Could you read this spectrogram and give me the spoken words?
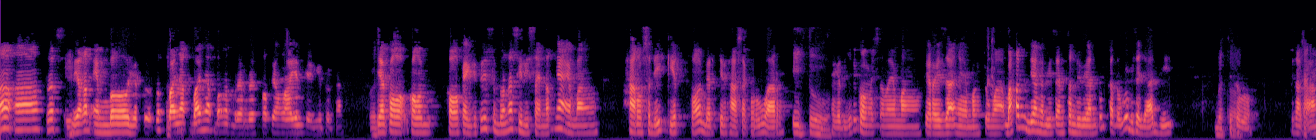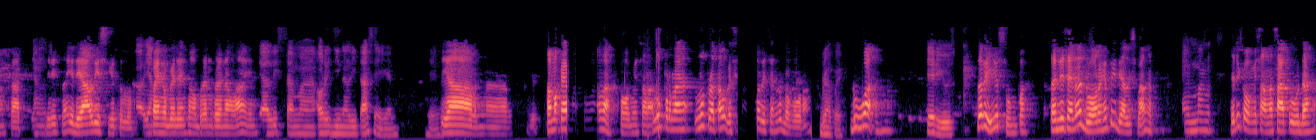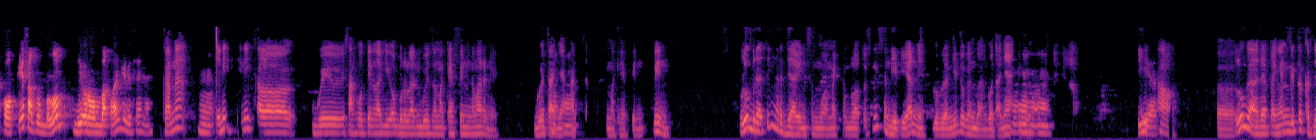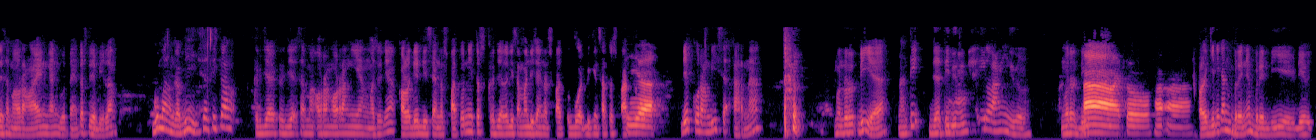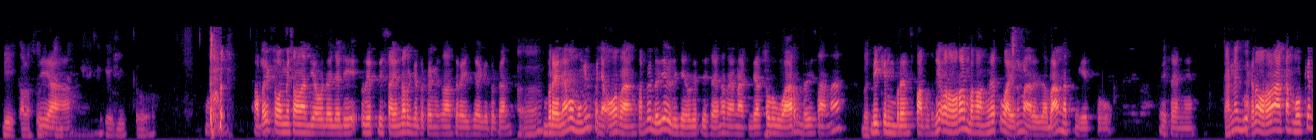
Heeh, terus Iya. dia kan embel gitu. Terus banyak-banyak banget brand-brand sepatu yang lain kayak gitu kan. Betul. Ya kalau kalau kalau kayak gitu sebenarnya si desainernya emang harus sedikit soalnya biar ciri khasnya keluar itu kayak gitu. Jadi kalau misalnya emang si Reza-nya emang cuma bahkan dia ngedesain sendirian pun kata gue bisa jadi betul gitu loh. Bisa keangkat. yang Jadi sebenarnya idealis gitu loh. Oh, yang- Supaya ngebedain sama brand-brand yang lain. idealis sama originalitasnya kan Ya. Iya benar. Sama kayak lah kalau misalnya lu pernah lu pernah tahu gak sih Matoa desainer berapa orang? Berapa ya? Dua. Serius? Serius, sumpah. Dan desainer dua orang itu idealis banget. Emang Jadi kalau misalnya satu udah oke, satu belum, dirombak lagi desainnya. karena Hmm. ini ini kalau gue sangkutin lagi obrolan gue sama Kevin kemarin ya. Gue tanya Mm-mm. kan sama Kevin, Vin, lu berarti ngerjain semua Magnum Lotus ini sendirian nih? Gue bilang gitu kan bang, gue tanya. gitu. Hmm. Iya. Iya. Al. Eh, lu nggak ada pengen gitu kerja sama orang lain kan? Gue tanya terus dia bilang, gue malah nggak bisa sih kal kerja kerja sama orang-orang yang maksudnya kalau dia desainer sepatu nih terus kerja lagi sama desainer sepatu buat bikin satu sepatu Iya. dia kurang bisa karena menurut dia nanti jati diri Hmm. hilang gitu menurut dia Nah, itu. Heeh. apalagi ini kan brandnya brand dia dia, dia kalau suruh Iya. kayak gitu Apalagi kalau misalnya dia udah jadi lead designer gitu, kayak misalnya si Reja gitu kan. Heeh, Brandnya mah mungkin punya orang, tapi udah dia udah jadi lead designer enak. Dia keluar dari sana, Betul. bikin brand sepatu sendiri, orang-orang bakal ngeliat, wah ini mah Reza banget gitu desainnya. karena gue Karena orang akan mungkin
